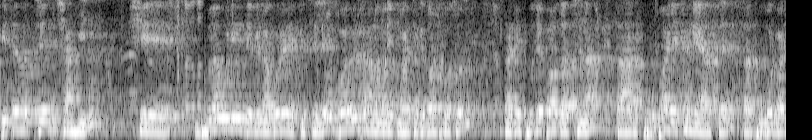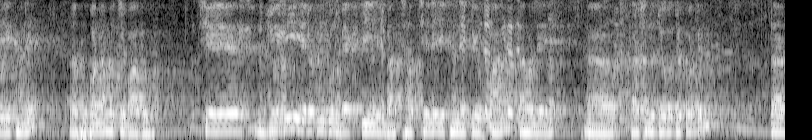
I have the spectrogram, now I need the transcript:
পিতা হচ্ছে শাহিন। সে ধুলাউড়ি দেবীনগরের একটি ছেলে। বয়স আনুমানিক নয় থেকে দশ বছর। তাকে খুঁজে পাওয়া যাচ্ছে না। তার ফুপা এখানে আছে, তার ফুপুর বাড়ি এখানে। তার ফুপার নাম হচ্ছে বাবু। সে যদি এরকম কোনো ব্যক্তি বা ছা- ছেলে এখানে কেউ পান, তাহলে তার সাথে যোগাযোগ করবেন। তার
